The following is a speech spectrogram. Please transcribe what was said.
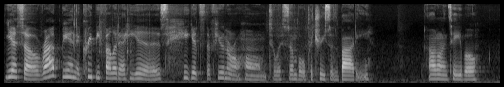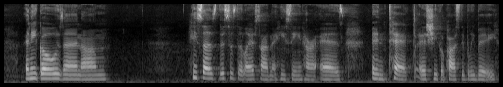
Yeah, so Rob, being the creepy fella that he is, he gets the funeral home to assemble Patrice's body out on a table. And he goes and um, he says this is the last time that he's seen her as intact as she could possibly be.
